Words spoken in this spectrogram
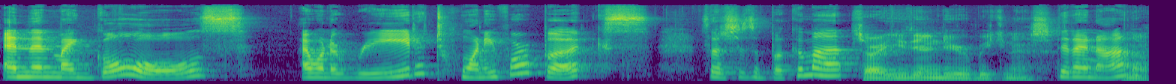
And then my goals, I want to read 24 books. So it's just a book a month. sorry you didn't do your weakness Did I not? No.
